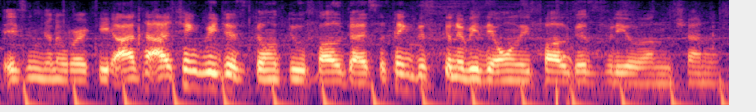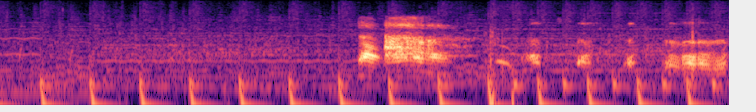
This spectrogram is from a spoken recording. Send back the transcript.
isn't gonna work. Either. I, th- I think we just don't do Fall Guys. I think this is gonna be the only Fall Guys video on the channel. Ah, that's, that's, that's, uh,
